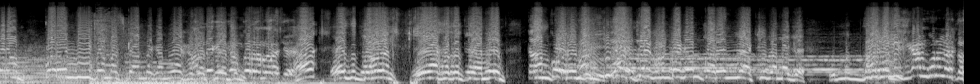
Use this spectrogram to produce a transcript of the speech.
গরম করেন দিই তো মাঝকে, আপনাকে আমি 1000 আপনি কি টাকা কাম। করেন আজকে? হ্যাঁ? এই যে ধরেন, এই 1000 টাকা কাম করেন দিই। এই ঘণ্টা কাম করেন না, কি বানাকে? বলি কাম করুন একটা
